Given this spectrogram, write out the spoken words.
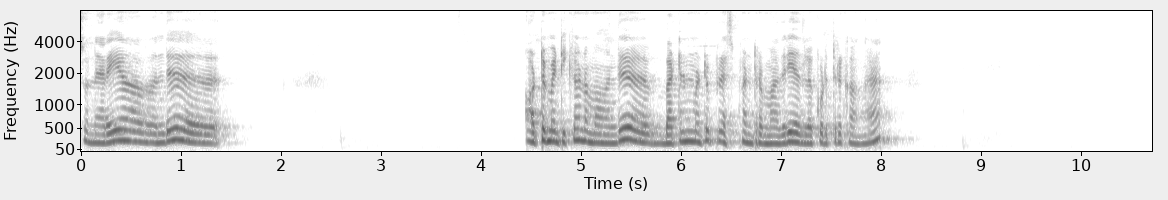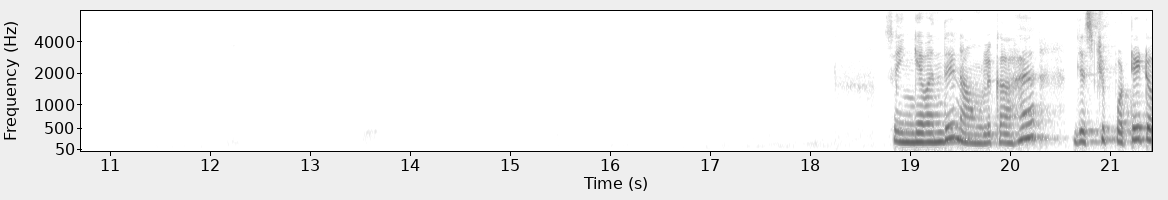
ஸோ நிறையா வந்து ஆட்டோமேட்டிக்காக நம்ம வந்து பட்டன் மட்டும் ப்ரெஸ் பண்ணுற மாதிரி அதில் கொடுத்துருக்காங்க. ஸோ இங்கே வந்து நான் உங்களுக்காக ஜஸ்ட்டு பொட்டேட்டோ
